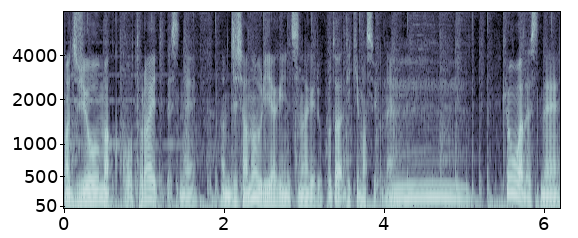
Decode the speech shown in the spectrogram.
まあ、需要をうまくこう捉えてですね自社の売り上げにつなげることができますよね。今日はですね、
